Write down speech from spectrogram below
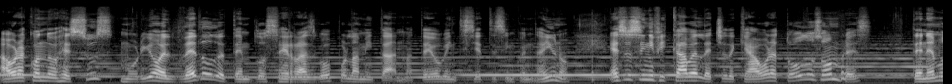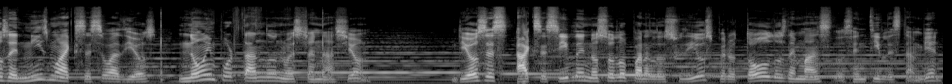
Ahora cuando Jesús murió, el velo del templo se rasgó por la mitad, Mateo 27, 51. Eso significaba el hecho de que ahora todos los hombres tenemos el mismo acceso a Dios, no importando nuestra nación. Dios es accesible no solo para los judíos, pero todos los demás, los gentiles también.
